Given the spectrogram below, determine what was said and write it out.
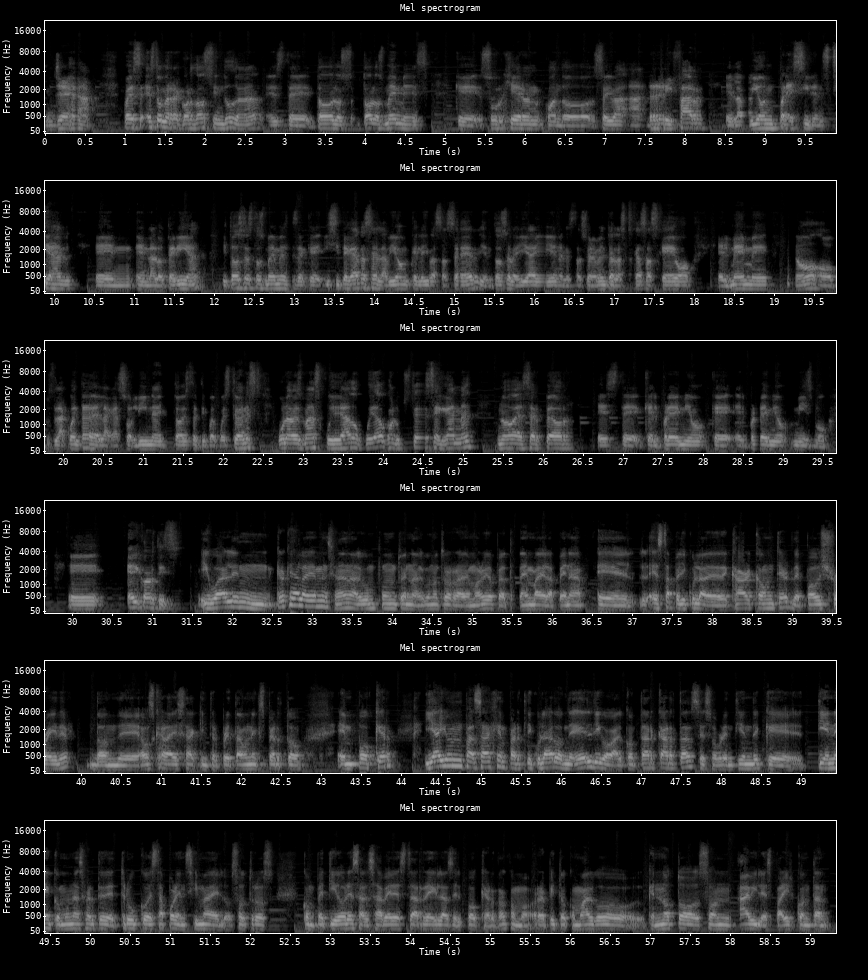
Yeah. Pues esto me recordó sin duda este, todos, los, todos los memes que surgieron cuando se iba a rifar el avión presidencial en, en, la lotería y todos estos memes de que, y si te ganas el avión, ¿qué le ibas a hacer? Y entonces veía ahí en el estacionamiento de las casas Geo el meme, ¿no? O pues la cuenta de la gasolina y todo este tipo de cuestiones. Una vez más, cuidado, cuidado con lo que usted se gana, no va a ser peor este, que el premio, que el premio mismo. Eh, Eric Ortiz. Igual en, creo que ya lo había mencionado en algún punto en algún otro Radio pero también vale la pena. Eh, esta película de The Car Counter de Paul Schrader, donde Oscar Isaac interpreta a un experto en póker. Y hay un pasaje en particular donde él, digo, al contar cartas, se sobreentiende que tiene como una suerte de truco, está por encima de los otros competidores al saber estas reglas del póker, ¿no? Como, repito, como algo que no todos son hábiles para ir contando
